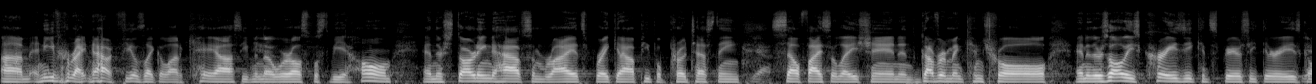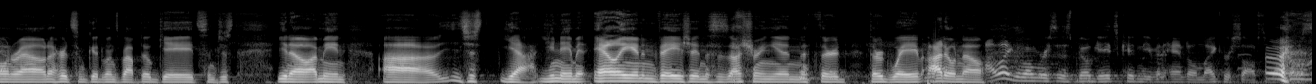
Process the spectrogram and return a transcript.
Um, and even right now, it feels like a lot of chaos, even though we're all supposed to be at home. And they're starting to have some riots break out, people protesting Yeah. self isolation and government control. And there's all these crazy conspiracy theories going around. I heard some good ones about Bill Gates and just, you know, I mean, uh, just, yeah, you name it. Alien invasion. This is ushering in the third third wave. I don't know. I like the one where it says Bill Gates couldn't even handle Microsoft's viruses,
